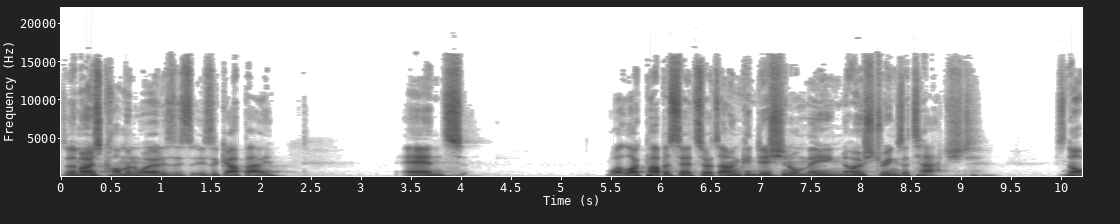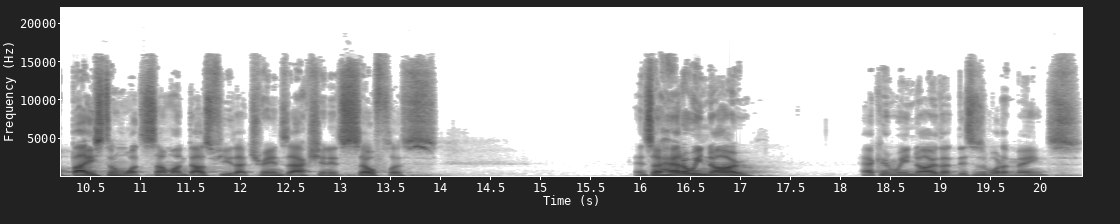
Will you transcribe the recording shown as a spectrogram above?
so the most common word is, is, is agape. And what, like Papa said, so it's unconditional, meaning no strings attached. It's not based on what someone does for you, that transaction. It's selfless. And so, how do we know? How can we know that this is what it means?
